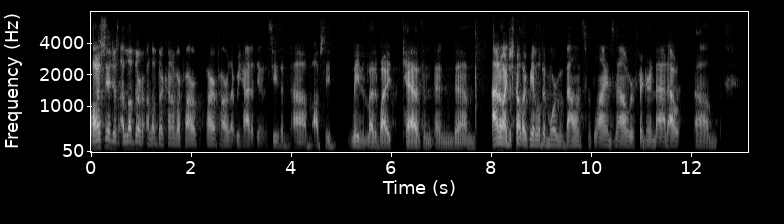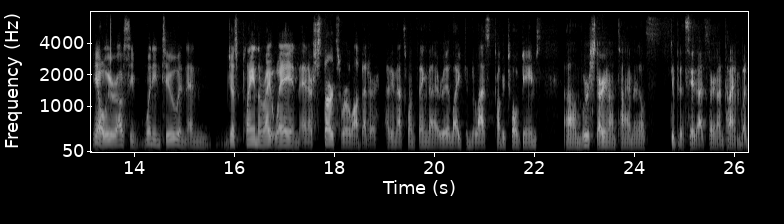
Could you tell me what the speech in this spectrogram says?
honestly, I just I loved our I loved our kind of our fire firepower that we had at the end of the season. Um, obviously, lead led by Kev and and um, I don't know. I just felt like we had a little bit more of a balance with lines. Now we're figuring that out. Um, you know, we were obviously winning too, and and just playing the right way, and and our starts were a lot better. I think that's one thing that I really liked in the last probably twelve games. Um, we were starting on time. and it's stupid to say that starting on time, but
